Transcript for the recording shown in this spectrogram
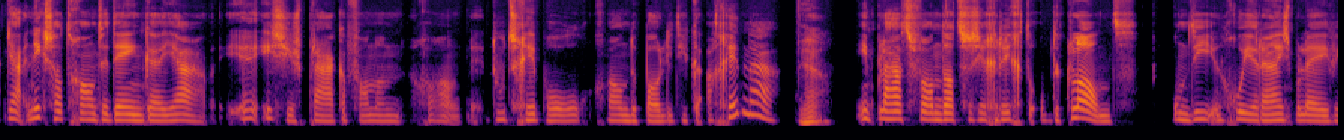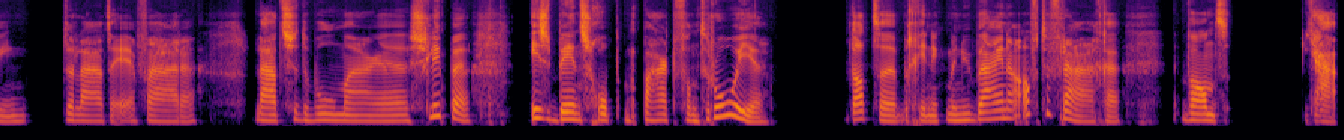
Ja, en ik zat gewoon te denken, ja, is hier sprake van een, gewoon, doet Schiphol gewoon de politieke agenda? ja. In plaats van dat ze zich richten op de klant. Om die een goede reisbeleving te laten ervaren. Laat ze de boel maar eh, slippen. Is Benschop een paard van Trooien? Dat eh, begin ik me nu bijna af te vragen. Want ja,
